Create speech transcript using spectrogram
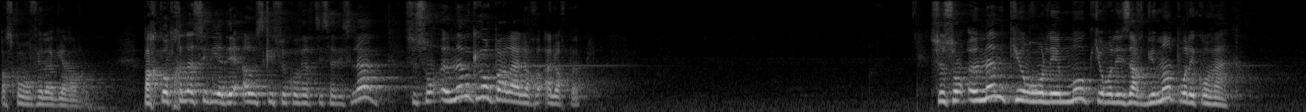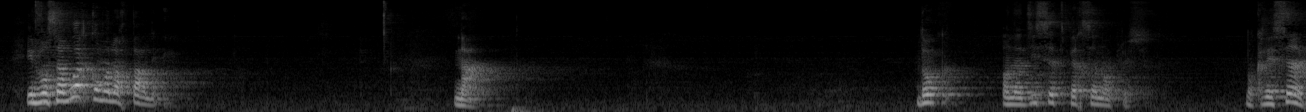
parce qu'on fait la guerre avant. Par contre, là, s'il y a des Haus qui se convertissent à l'islam, ce sont eux-mêmes qui vont parler à leur, peuple. Ce sont eux-mêmes qui auront les mots, qui auront les arguments pour les convaincre. Ils vont savoir comment leur parler. Non. Donc, on a 17 personnes en plus. Donc les 5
